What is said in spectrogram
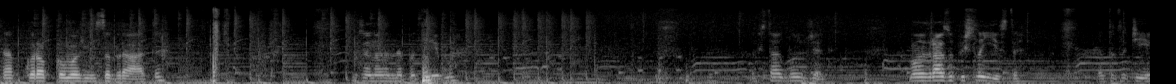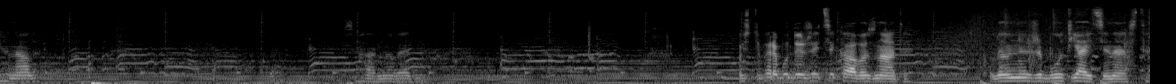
Так, коробку можна забрати. Вже нам не потрібно. Ось так будуть жити. Ми одразу пішли їсти. А то тут її гнали. Все гарно видно. Ось тепер буде вже цікаво знати, коли вони вже будуть яйця нести.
